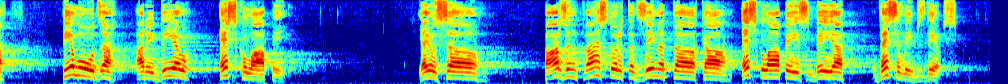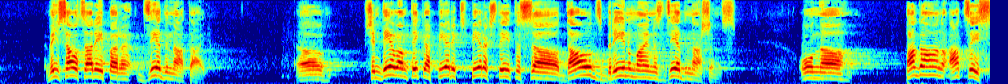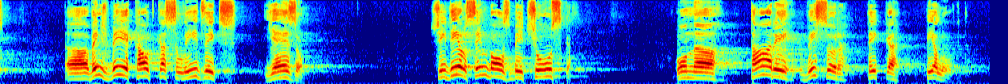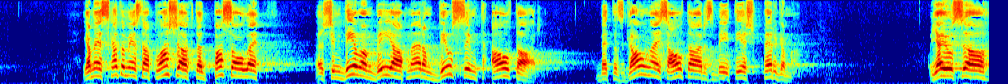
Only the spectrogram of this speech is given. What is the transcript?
pielūdza arī dievu eskulāpiju. Ja jūs pārzinat vēsturi, tad zinat, ka eskulāpijas bija veselības dievs. Viņu sauc arī par dziedinātāju. Šim dievam tika pierakstītas daudz brīnumainas dziedināšanas. Un pagānu acīs viņš bija kaut kas līdzīgs Jēzum. Šī dieva simbols bija čūska. Un tā arī visur tika pielūgta. Ja mēs skatāmies tā plašāk, tad pasaulē šim dievam bija apmēram 200 altāri, bet tas galvenais altāris bija tieši Pergamā. Ja jūs uh,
